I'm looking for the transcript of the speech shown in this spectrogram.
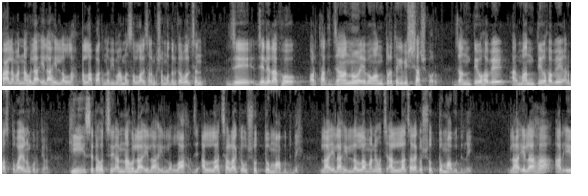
ফায়ালাম আন্নাহুল্লাহ ইলাহিল্লাহ আল্লাহ পাক নবী মোহাম্মদ সাল্লাহ সাল্লামকে সম্বোধন করে বলছেন যে, জেনে রাখো, অর্থাৎ জানো এবং অন্তর থেকে বিশ্বাস করো। জানতেও হবে আর মানতেও হবে আর বাস্তবায়নও করতে হবে। কি? সেটা হচ্ছে আন্নাহুল্লাহ ইলাহ ইল্লাল্লাহ, যে আল্লাহ ছাড়া কেউ সত্য মাবুদ নেই। লা ইলাহ ইল্লাল্লাহ মানে হচ্ছে আল্লাহ ছাড়া কেউ সত্য মাবুদ নেই। লা ইলাহা আর এই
